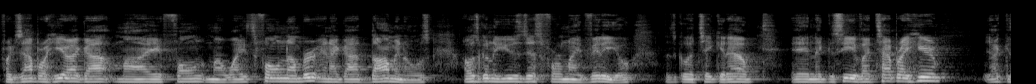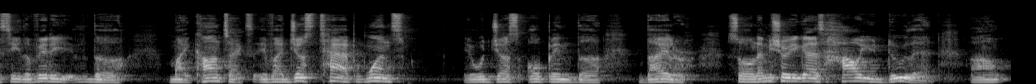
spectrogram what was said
For example, here I got my phone, my wife's phone number, and I got Domino's. I was gonna use this for my video. Let's go and check it out. And like you see, if I tap right here, I can see the video, the my contacts. If I just tap once, it would just open the dialer. So let me show you guys how you do that. Um,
